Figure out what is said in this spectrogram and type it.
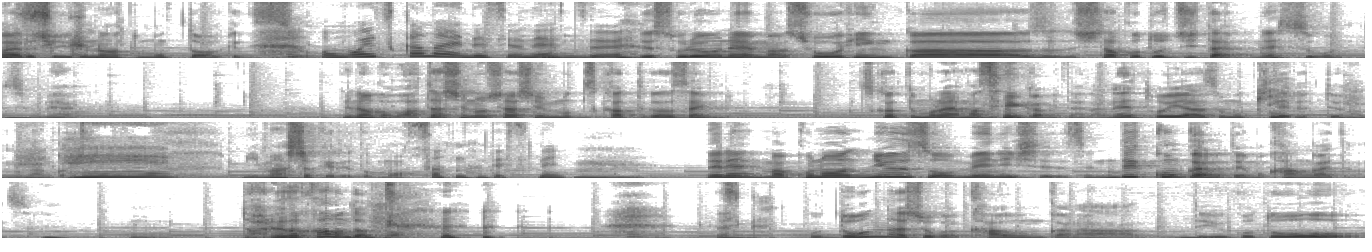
える人いるなと思ったわけですよ。思いつかないですよね、うん。普通。でそれをね、まあ、商品化したこと自体もねすごいんですよね。でなんか私の写真も使ってください使ってもらえませんかみたいなね問い合わせも来てるっていうのもなんかちょっと見ましたけれども、そうなんですね。うん、でね、まあ、このニュースを目にしてですねで今回のテーマを考えたんですよ、うん。誰が買うんだと。確かに。こうどんな人が買うんかなっていうことを、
